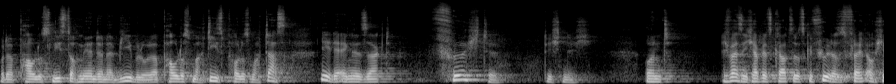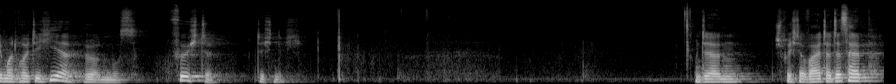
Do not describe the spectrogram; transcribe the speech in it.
oder Paulus liest doch mehr in deiner Bibel oder Paulus macht dies, Paulus macht das. Nee, der Engel sagt, fürchte dich nicht. Und ich weiß nicht, ich habe jetzt gerade so das Gefühl, dass es vielleicht auch jemand heute hier hören muss. Fürchte dich nicht. Und dann spricht er weiter, deshalb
